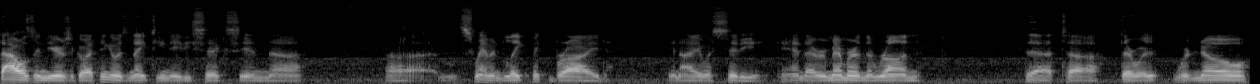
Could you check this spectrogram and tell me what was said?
thousand years ago. I think it was 1986 in, uh, uh, swam in Lake McBride in Iowa City. And I remember in the run that uh, there were, were no,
